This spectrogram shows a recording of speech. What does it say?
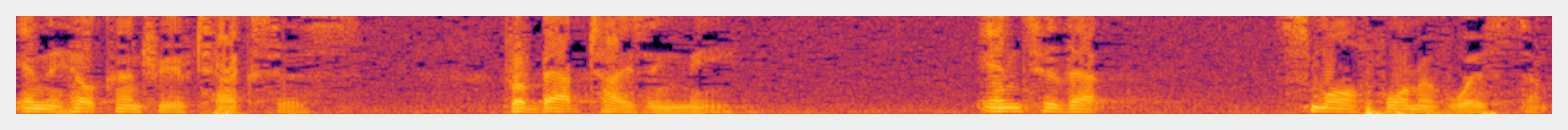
in the hill country of Texas for baptizing me into that small form of wisdom.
